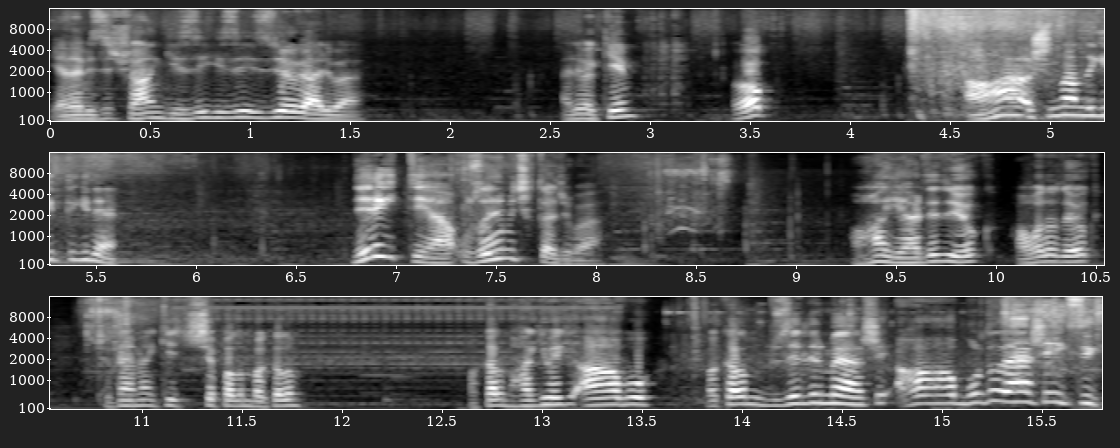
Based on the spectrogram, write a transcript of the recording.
Ya da bizi şu an gizli gizli izliyor galiba. Hadi bakayım. Hop. Aha ışınlandı gitti yine. Nereye gitti ya? Uzaya mı çıktı acaba? Aha yerde de yok. Havada da yok. Şuradan hemen geçiş yapalım bakalım. Bakalım Hagi Vagi. Aa bu. Bakalım düzelir mi her şey? Aa burada da her şey eksik.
